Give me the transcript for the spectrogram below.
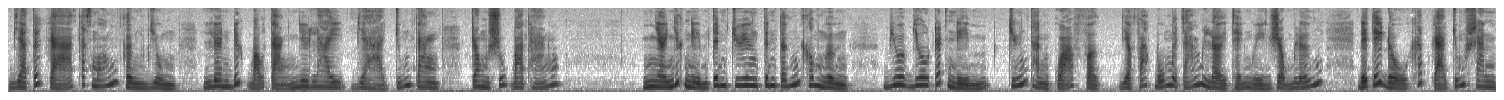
và tất cả các món cần dùng lên Đức Bảo Tạng Như Lai và chúng tăng trong suốt ba tháng. Nhờ nhất niệm tinh chuyên tinh tấn không ngừng, vua vô trách niệm chứng thành quả Phật và phát 48 lời thể nguyện rộng lớn để tế độ khắp cả chúng sanh.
